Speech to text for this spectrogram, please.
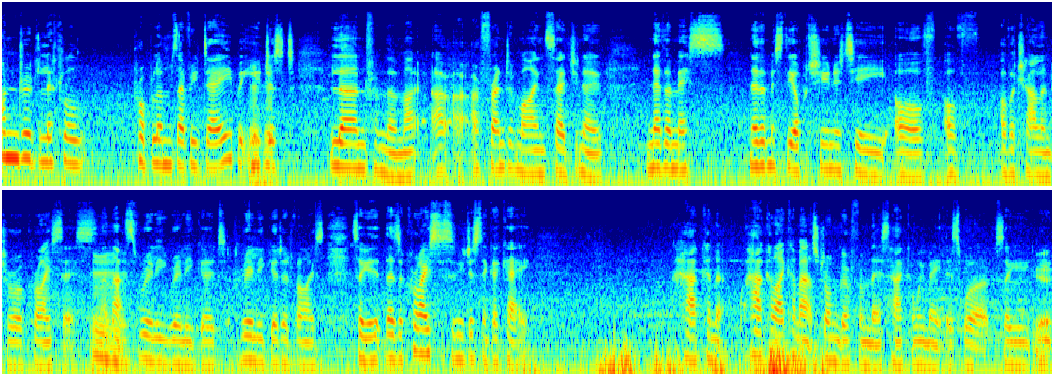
hundred little problems every day, but Mm-hmm. you just learn from them. I, a, a friend of mine said, you know, never miss never miss the opportunity of of of a challenge or a crisis, Mm. and that's really really good, really good advice. So you, there's a crisis, and you just think, okay. How can how can I come out stronger from this? How can we make this work? So you, you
